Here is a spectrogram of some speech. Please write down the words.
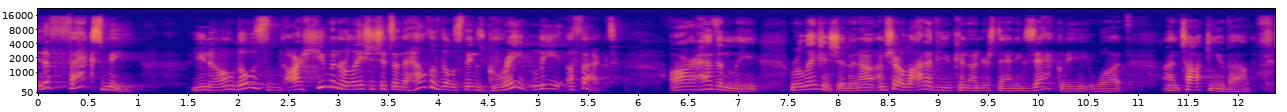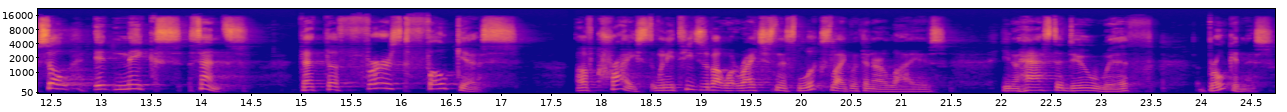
It affects me. You know, those, our human relationships and the health of those things greatly affect our heavenly relationship. And I'm sure a lot of you can understand exactly what I'm talking about. So it makes sense that the first focus of Christ when he teaches about what righteousness looks like within our lives, you know, has to do with brokenness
